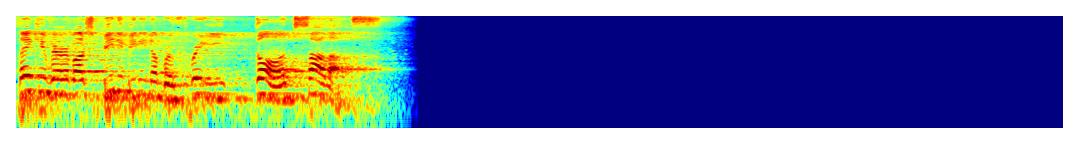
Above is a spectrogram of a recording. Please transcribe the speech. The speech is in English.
Thank you very much, Bini Bini number three, Don Salas.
